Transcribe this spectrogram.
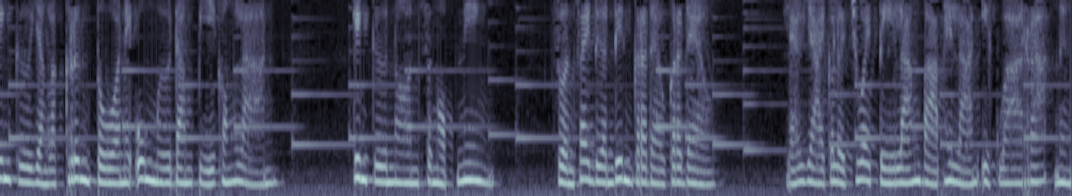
กิ้งกืออย่างละครึ่งตัวในอุ้งมือดำปีของหลาน กิ้งกือนอนสงบนิ่ง ส่วนไส้เดือนดิ้นกระเดวกระเดวแล้วยายก็เลยช่วยตีล้างบาปให้หลานอีกวาระหนึ่ง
